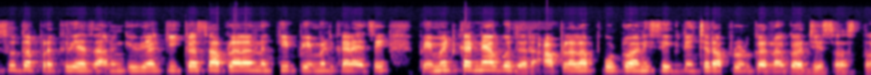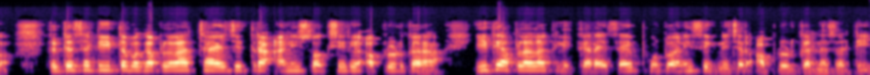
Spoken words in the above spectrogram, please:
सुद्धा प्रक्रिया जाणून घेऊया की कसं आपल्याला नक्की पेमेंट करायचे पेमेंट करण्या अगोदर आपल्याला फोटो आणि सिग्नेचर अपलोड करणं गरजेचं असतं. तर त्यासाठी इथं बघा आपल्याला छायाचित्र आणि स्वाक्षरी अपलोड करा. इथे आपल्याला क्लिक करायचं आहे फोटो आणि सिग्नेचर अपलोड करण्यासाठी.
